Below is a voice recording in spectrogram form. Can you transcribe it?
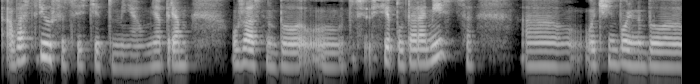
обострился цистит у меня. У меня прям ужасно было. Все полтора месяца э, очень больно было,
